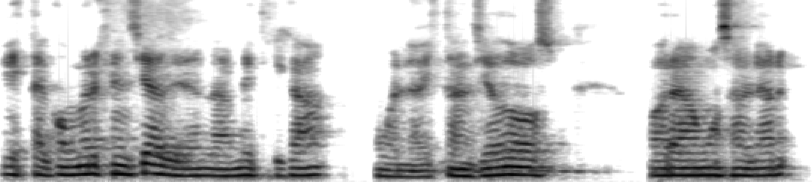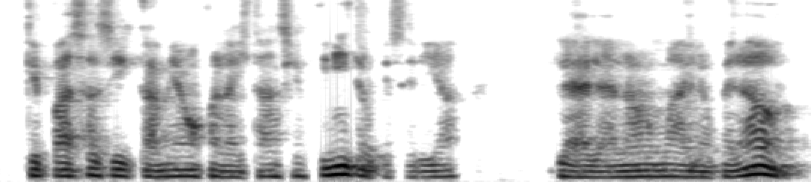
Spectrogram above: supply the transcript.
Esta convergencia se da en la métrica o en la distancia 2. Ahora vamos a hablar qué pasa si cambiamos con la distancia infinita, que sería la norma del operador.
